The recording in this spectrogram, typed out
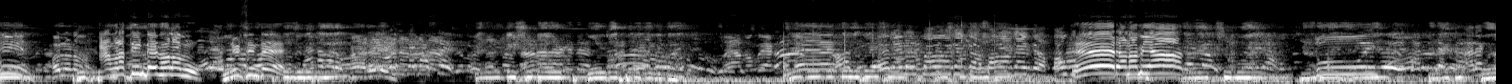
তিন। হলো না। আমরা তিনটাই ফেলামু নিশ্চিন্তে। হ্যাঁ পেনাল্টি শুট আউট প্রতিযোগিতা এ দুই। হয়ে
